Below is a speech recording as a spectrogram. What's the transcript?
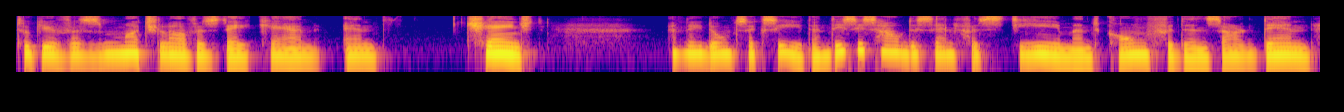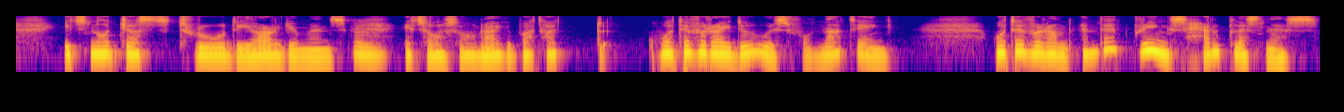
to give as much love as they can and change. and they don't succeed. And this is how the self esteem and confidence are then. It's not just through the arguments, mm. it's also like, but I, whatever I do is for nothing. Whatever I'm, and that brings helplessness.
